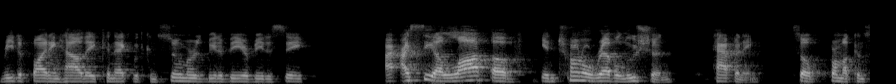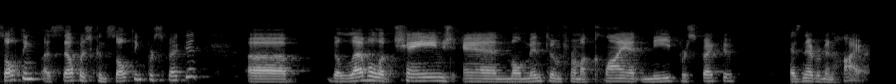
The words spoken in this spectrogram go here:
redefining how they connect with consumers, B2B or B2C. I, I see a lot of internal revolution happening. So from a consulting, a selfish consulting perspective, uh, the level of change and momentum from a client need perspective has never been higher.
